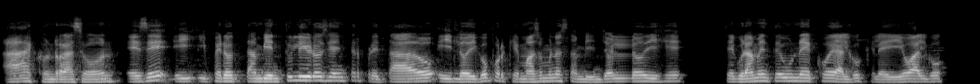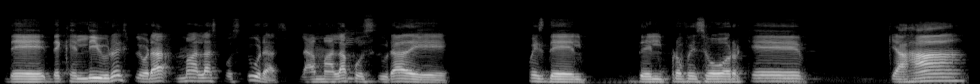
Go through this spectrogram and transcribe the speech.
Ah, con razón. Ese, y, y, pero también tu libro se ha interpretado, y lo digo porque más o menos también yo lo dije, seguramente un eco de algo que leí o algo, de, que el libro explora malas posturas, la mala postura de, pues, del, del profesor que, que, ajá,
